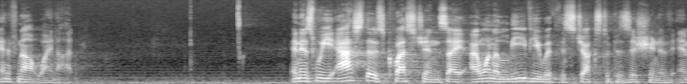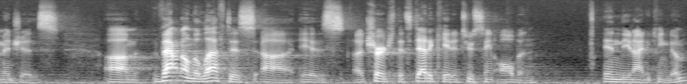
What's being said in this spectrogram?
And if not, why not? And as we ask those questions, I, I want to leave you with this juxtaposition of images. Um, that on the left is, uh, is a church that's dedicated to St. Alban in the United Kingdom.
